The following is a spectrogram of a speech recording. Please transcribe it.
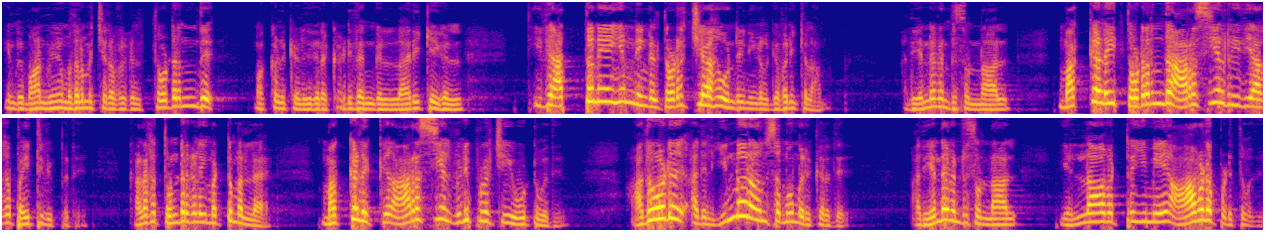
இன்று மாண்புமிகு முதலமைச்சர் அவர்கள் தொடர்ந்து மக்களுக்கு எழுதுகிற கடிதங்கள் அறிக்கைகள் இது அத்தனையும் நீங்கள் தொடர்ச்சியாக ஒன்றை நீங்கள் கவனிக்கலாம். அது என்னவென்று சொன்னால் மக்களை தொடர்ந்து அரசியல் ரீதியாக பயிற்றுவிப்பது கழக தொண்டர்களை மட்டுமல்ல மக்களுக்கு அரசியல் விழிப்புணர்ச்சியை ஊட்டுவது. அதோடு அதில் இன்னொரு அம்சமும் இருக்கிறது. அது என்னவென்று சொன்னால் எல்லாவற்றையுமே ஆவணப்படுத்துவது.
